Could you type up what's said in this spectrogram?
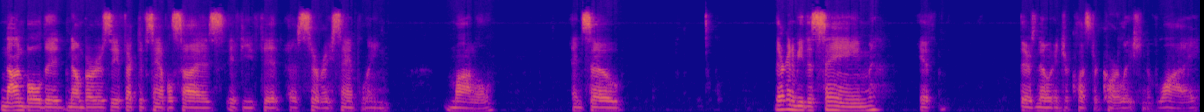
non-bolded number is the effective sample size if you fit a survey sampling model. And so they're going to be the same if there's no intercluster correlation of Y.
